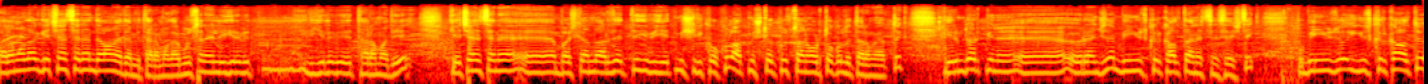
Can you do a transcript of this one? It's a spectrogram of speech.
Taramalar geçen sene devam eden bir taramalar. Bu sene ilgili bir ilgili bir tarama değil. Geçen sene e, başkanım arz ettiği gibi 70 ilkokul, 69 tane ortaokulda tarama yaptık. 24 bin e, öğrenciden 1146 tanesini seçtik. Bu 1146 e,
